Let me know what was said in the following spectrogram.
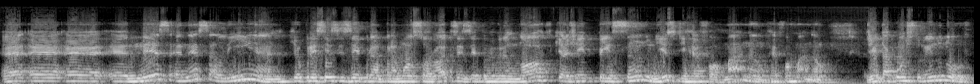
É, é, é, é, nessa, é nessa linha que eu preciso dizer para Mossoró, preciso dizer para o Rio Grande do Norte, que a gente pensando nisso de reformar, não, reformar não. A gente está construindo novo.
